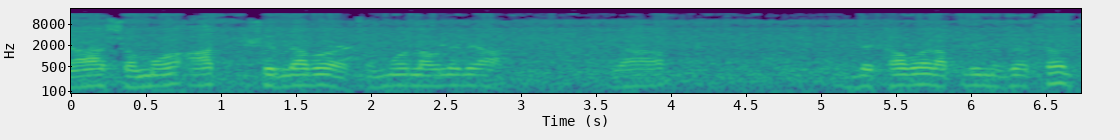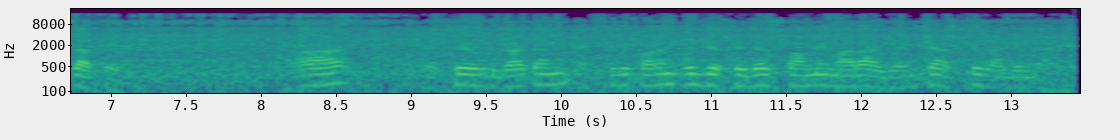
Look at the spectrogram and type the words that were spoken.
या समोर आत शिरल्यावर समोर लावलेल्या या लेखावर आपली नजर सहज जाते. हा याचे उद्घाटन ॲक्च्युली परमपूज्य श्रीधर स्वामी महाराज यांच्या हस्ते झालेले आहे.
